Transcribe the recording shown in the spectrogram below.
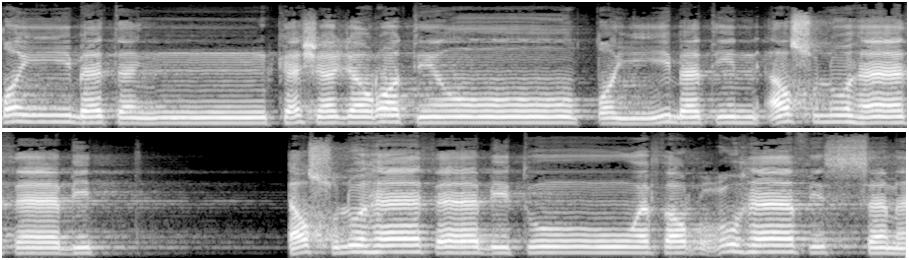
طيبة كشجرة طيبة أصلها ثابت أصلها ثابت وفرعها في السماء.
